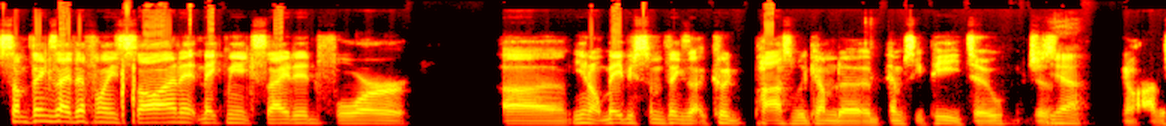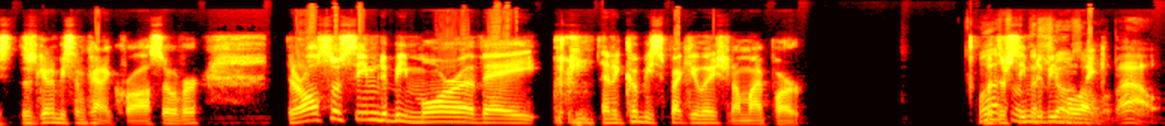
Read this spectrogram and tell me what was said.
some things I definitely saw in it make me excited for uh, you know, maybe some things that could possibly come to MCP too, which is yeah, you know, obviously there's going to be some kind of crossover. There also seemed to be more of a, and it could be speculation on my part. Well, but there that's what seemed the to be more like- about.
